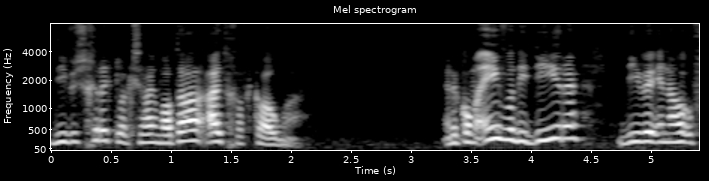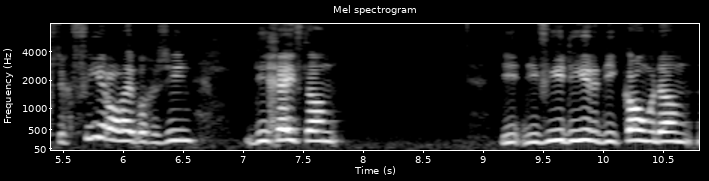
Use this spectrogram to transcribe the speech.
die verschrikkelijk zijn wat daaruit gaat komen. En er komt een van die dieren die we in hoofdstuk 4 al hebben gezien die geeft dan, die, die vier dieren die komen dan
